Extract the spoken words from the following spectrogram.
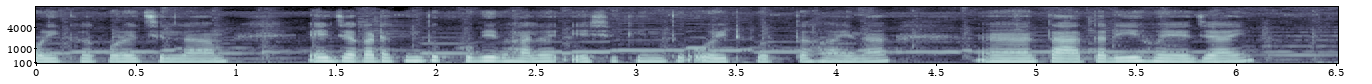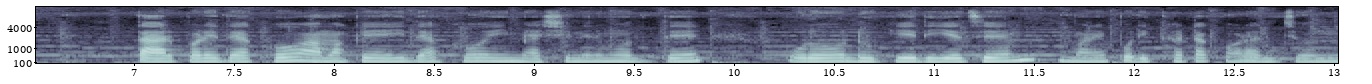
পরীক্ষা করেছিলাম। এই জায়গাটা কিন্তু খুবই ভালো, এসে কিন্তু ওয়েট করতে হয় না তাড়াতাড়ি হয়ে যায়। তারপরে দেখো, আমাকে এই দেখো, এই মেশিনের মধ্যে পুরো ঢুকিয়ে দিয়েছে মানে পরীক্ষাটা করার জন্য।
